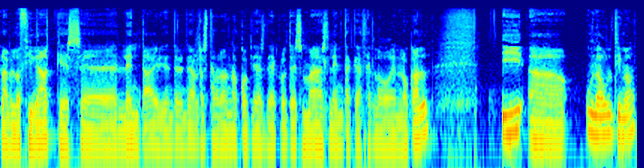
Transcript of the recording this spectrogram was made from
velocidad, que es eh, lenta, evidentemente, al restaurar una copia desde iCloud es más lenta que hacerlo en local. Y ah, una última,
